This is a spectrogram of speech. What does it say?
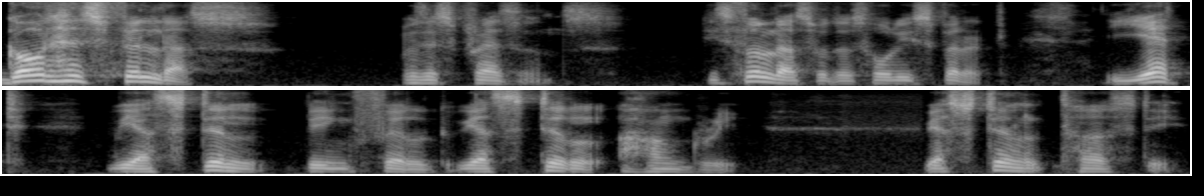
God has filled us with His presence, He's filled us with His Holy Spirit, yet we are still being filled. We are still hungry. We are still thirsty.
